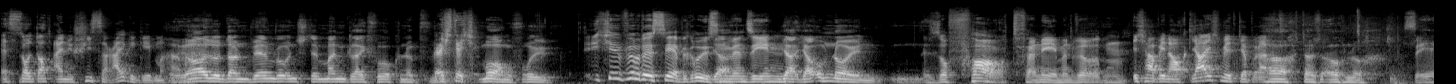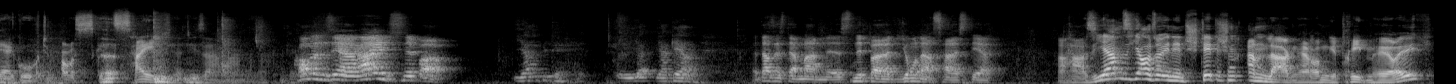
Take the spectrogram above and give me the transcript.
es soll dort eine Schießerei gegeben haben. Ja, also dann werden wir uns den Mann gleich vorknöpfen. Richtig. Morgen früh. Ich würde es sehr begrüßen, wenn Sie ihn Ja, ja, um neun. sofort vernehmen würden. Ich habe ihn auch gleich mitgebracht. Ach, das auch noch. Sehr gut, ausgezeichnet, dieser Mann. Kommen Sie herein, Snipper. Ja, bitte. Ja, ja, gern. Das ist der Mann. äh, Snipper Jonas heißt der. Aha, Sie haben sich also in den städtischen Anlagen herumgetrieben, höre ich?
